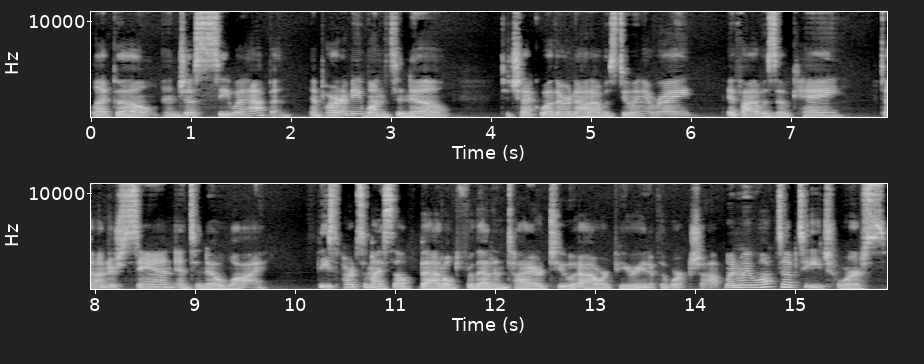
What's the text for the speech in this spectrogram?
let go, and just see what happened. And part of me wanted to know, to check whether or not I was doing it right, if I was okay, to understand and to know why. These parts of myself battled for that entire two hour period of the workshop. When we walked up to each horse,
